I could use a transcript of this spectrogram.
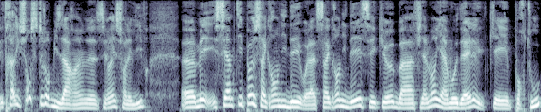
les traductions c'est toujours bizarre hein. c'est vrai sur les livres euh, mais c'est un petit peu sa grande idée. Voilà, sa grande idée, c'est que bah finalement il y a un modèle qui est pour tout,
